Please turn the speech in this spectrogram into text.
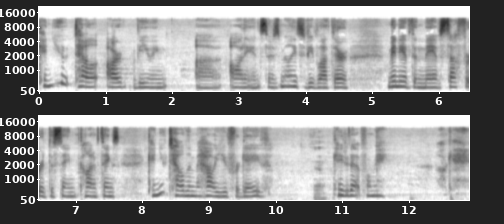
Can you tell our viewing uh, audience, there's millions of people out there, many of them may have suffered the same kind of things. Can you tell them how you forgave? Yeah. Can you do that for me? Okay.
